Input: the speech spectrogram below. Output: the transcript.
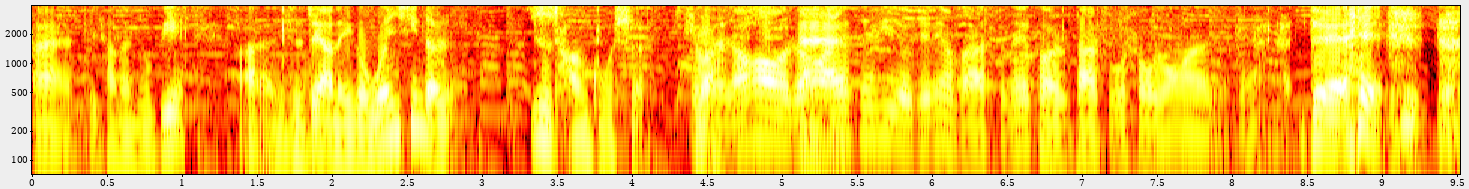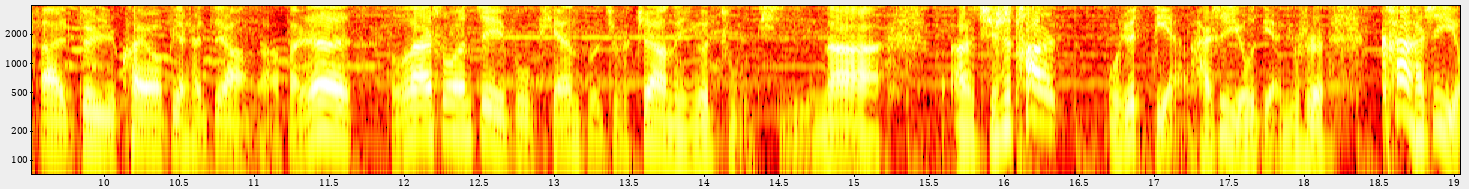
哎，非常的牛逼啊，是这样的一个温馨的日常故事，是吧？然后，然哎后 SCP 就决定把史内克大叔收容了，这样。对，啊，终于快要变成这样了。反正总的来说，这一部片子就是这样的一个主题。那，呃，其实它，我觉得点还是有点，就是看还是有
